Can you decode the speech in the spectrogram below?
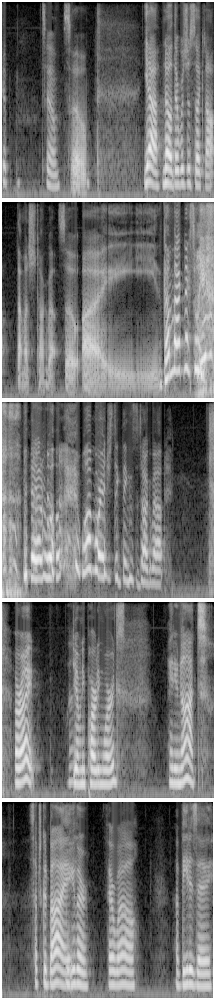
Yep. So So, yeah, no, there was just like not that much to talk about. So I come back next week, and we'll we'll have more interesting things to talk about. All right. Do you have any parting words? I do not. Except goodbye. Me either. Farewell. Avideze.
